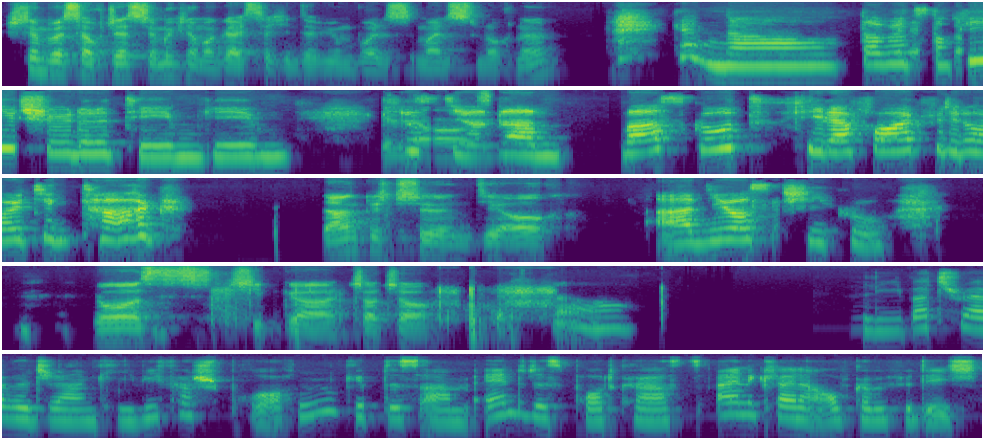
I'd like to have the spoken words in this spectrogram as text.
Stimmt, du hast ja auch Jesse und mich nochmal gleichzeitig interviewen wolltest, meinst du noch, ne? Genau, da wird es noch viel schönere Themen geben. Genau. Christian, dann mach's gut, viel Erfolg für den heutigen Tag. Dankeschön, dir auch. Adios, Chico. Adios, Chica. Ciao, ciao. Ciao. Lieber Travel Junkie, wie versprochen, gibt es am Ende des Podcasts eine kleine Aufgabe für dich.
